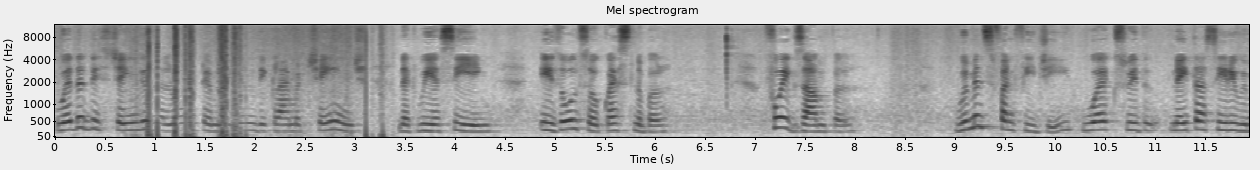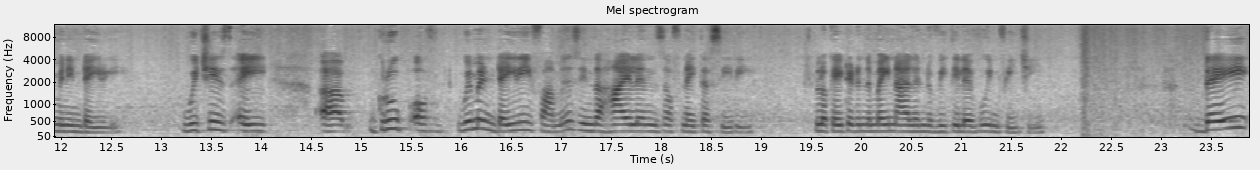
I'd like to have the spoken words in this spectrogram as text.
whether these changes are long-term given the climate change that we are seeing is also questionable. For example, Women's Fund Fiji works with Naitasiri Women in Dairy, which is a uh, group of women dairy farmers in the highlands of Naitasiri, located in the main island of Viti Levu in Fiji. They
